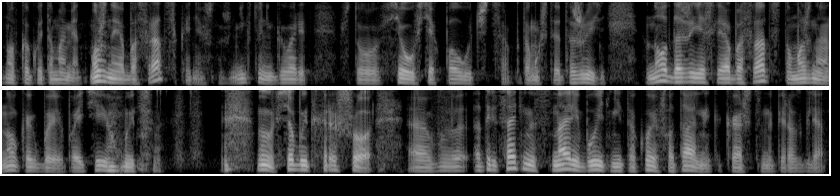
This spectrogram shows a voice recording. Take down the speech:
ну, в какой-то момент. Можно и обосраться, конечно же. Никто не говорит, что все у всех получится, потому что это жизнь. Но даже если обосраться, то можно, ну, как бы пойти и умыться. Ну, все будет хорошо. Э, отрицательный сценарий будет не такой фатальный, как кажется на первый взгляд.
